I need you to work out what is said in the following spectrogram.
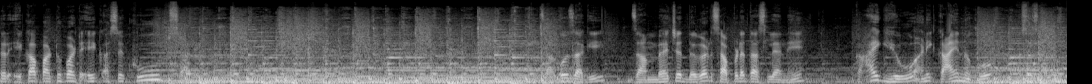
तर एका पाठोपाठ एक असे खूप सारे. जागोजागी जांभ्याचे दगड सापडत असल्याने काय घेऊ आणि काय नको असं झालं.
